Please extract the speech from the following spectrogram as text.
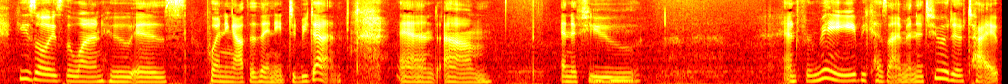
he's always the one who is pointing out that they need to be done. And um, and if you mm-hmm. and for me, because I'm an intuitive type,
